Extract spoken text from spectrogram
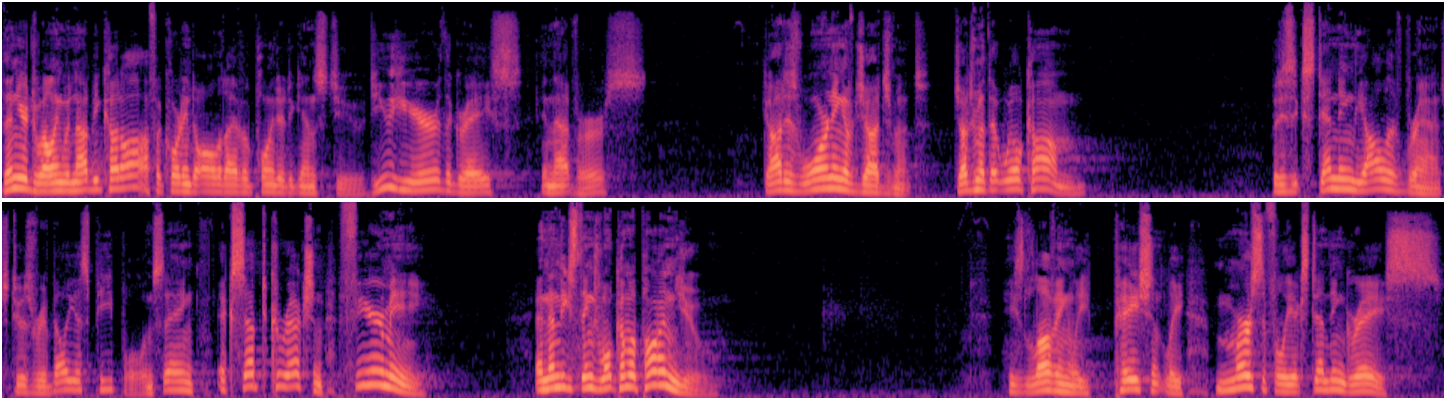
Then your dwelling would not be cut off according to all that I have appointed against you. Do you hear the grace in that verse? God is warning of judgment, judgment that will come. But he's extending the olive branch to his rebellious people and saying, Accept correction, fear me, and then these things won't come upon you. He's lovingly, patiently, mercifully extending grace.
